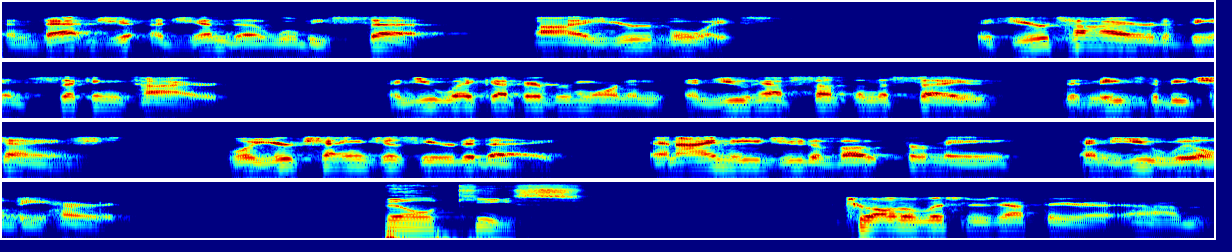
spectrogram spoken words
and that g- agenda will be set by your voice. If you're tired of being sick and tired and you wake up every morning and you have something to say that needs to be changed, well, your change is here today and I need you to vote for me and you will be heard. Bill Keese. To all the listeners out there, um,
